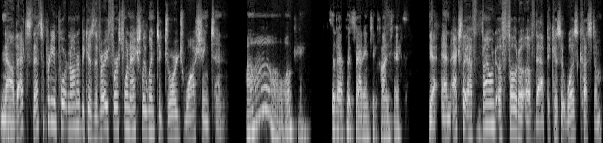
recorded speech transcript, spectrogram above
Now that's that's a pretty important honor because the very first one actually went to George Washington. Oh, okay. So that puts that into context. Yeah, and actually I found a photo of that because it was custom.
